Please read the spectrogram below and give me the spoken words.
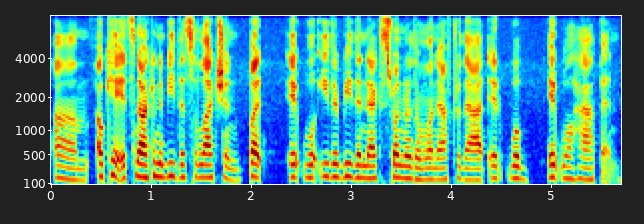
um, okay it's not going to be this election. But it will either be the next one or the one after that it will it will happen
